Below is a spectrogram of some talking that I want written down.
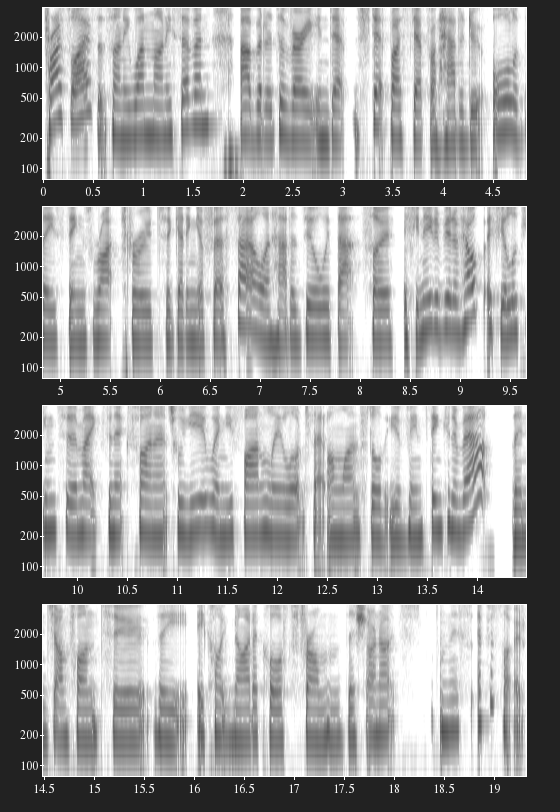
Price wise, it's only one ninety seven, uh, but it's a very in depth, step by step on how to do all of these things right through to getting your first sale and how to deal with that. So if you need a bit of help, if you're looking to make the next financial year when you finally launch that online store that you've been thinking about, then jump on to the Ecom Igniter course from the show notes in this episode.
